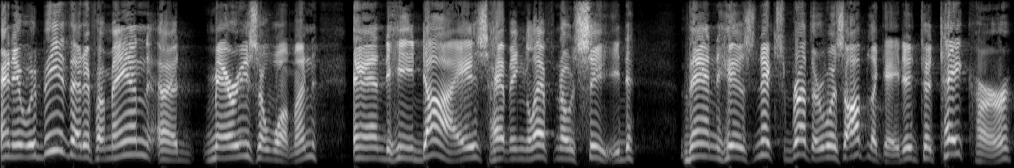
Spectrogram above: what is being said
And it would be that if a man uh, marries a woman and he dies having left no seed, then his next brother was obligated to take her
